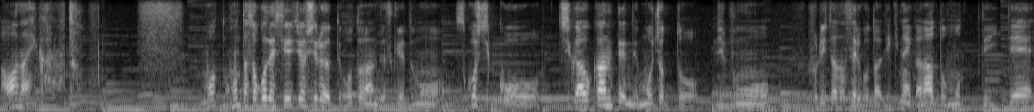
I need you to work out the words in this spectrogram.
合わないかなと。もっと本当はそこで成長しろよってことなんですけれども少しこう違う観点でもうちょっと自分を奮い立たせることはできないかなと思っていて、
